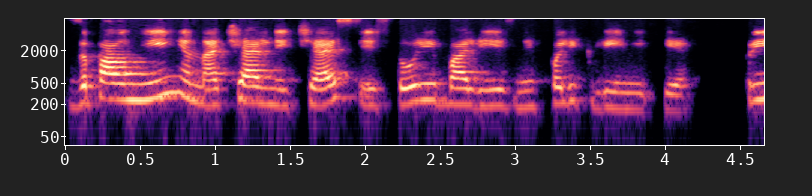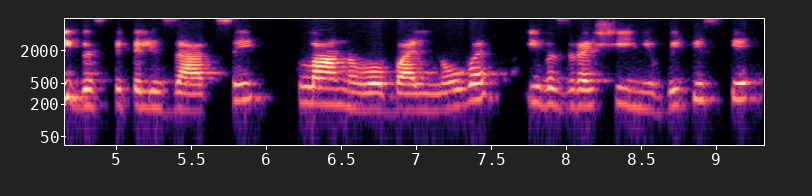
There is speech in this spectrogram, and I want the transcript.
Заполнение начальной части истории болезни в поликлинике при госпитализации планового больного и возвращении выписки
